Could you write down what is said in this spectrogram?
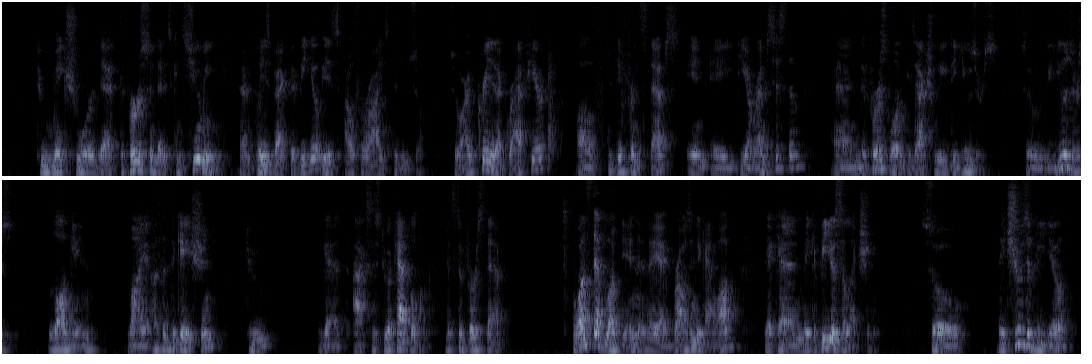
to make sure that the person that is consuming and plays back the video is authorized to do so. So I've created a graph here of the different steps in a DRM system. And the first one is actually the users. So the users log in via authentication to get access to a catalog. That's the first step. Once they've logged in and they are browsing the catalog, they can make a video selection so they choose a video,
